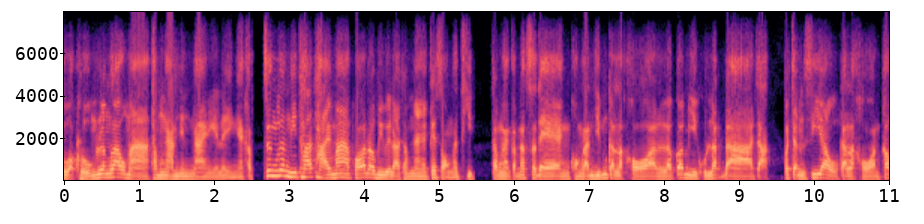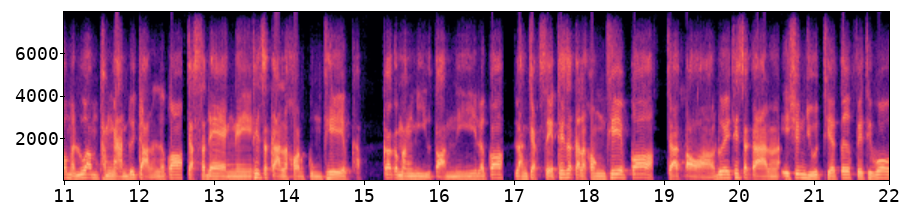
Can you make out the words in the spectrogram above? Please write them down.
ตัวโครงเรื่องเล่ามาทำงานยังไงอะไรอย่างเงี้ยครับซึ่งเรื่องนี้ท้าทายมากเพราะเรามีเวลาทำงานกันแค่สองอาทิตย์ ทำงานกับนักแสดงของรันยิ้มกันละคร แล้วก็มีคุณรัตดาจากพระจันทร์เซี่ยวการละครเข้ามาร่วมทำงานด้วยกัน แล้วก็จัดแสดงในเทศกาลละครกรุงเทพครับ ก็กำลังมีอยู่ตอนนี้ แล้วก็หลังจากเสร็จเทศกาลละครกรุงเทพก็จะต่อด้วยเทศกาล Asian Youth Theater Festival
